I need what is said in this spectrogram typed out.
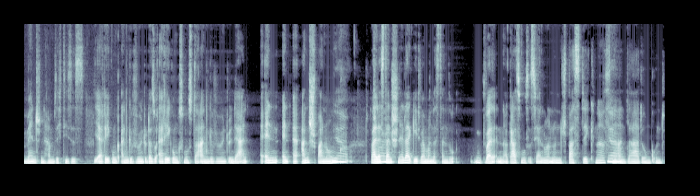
Menschen haben sich dieses die Erregung angewöhnt oder so Erregungsmuster angewöhnt in der An An An Anspannung, Ja, weil es dann schneller geht, wenn man das dann so, weil ein Orgasmus ist ja nur, eine Spastik, ne, ist Ja. eine Entladung und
